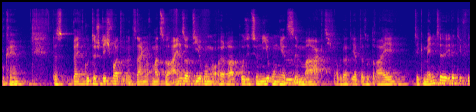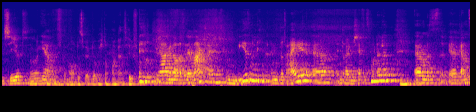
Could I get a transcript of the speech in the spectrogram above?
Okay. Das ist vielleicht ein gutes Stichwort, ich würde sagen, nochmal zur Einsortierung eurer Positionierung jetzt mhm. im Markt. Ich glaube, ihr habt da so drei Segmente identifiziert. Ne? Ja. Genau, das wäre, glaube ich, nochmal ganz hilfreich. ja, genau. Also der Markt teilt sich im Wesentlichen in drei, äh, in drei Geschäftsmodelle. Mhm. Ähm, das ist äh, ganz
